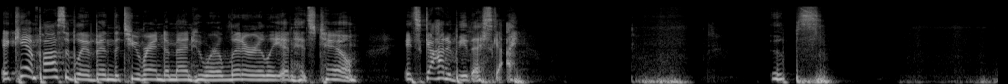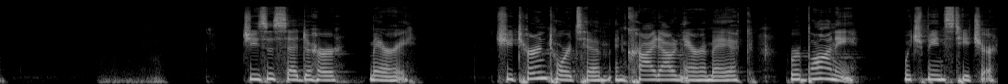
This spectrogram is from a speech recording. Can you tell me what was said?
It can't possibly have been the two random men who were literally in his tomb. It's got to be this guy. Oops. Jesus said to her, Mary. She turned towards him and cried out in Aramaic, Rabboni, which means teacher.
